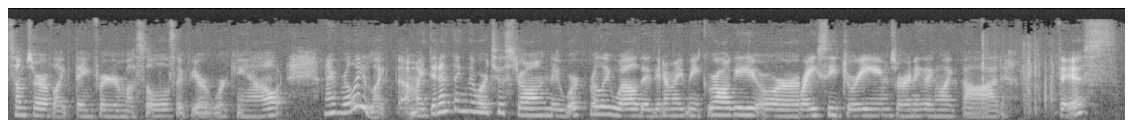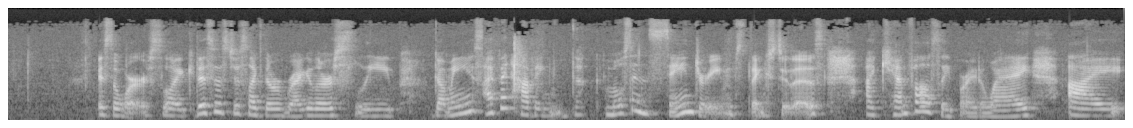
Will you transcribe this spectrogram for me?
some sort of like thing for your muscles if you're working out. And i really like them. I didn't think they were too strong. They work really well. They didn't make me groggy or racy dreams or anything like that. This is the worst. Like this is just like the regular sleep gummies. I've been having the most insane dreams thanks to this. I can't fall asleep right away. I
